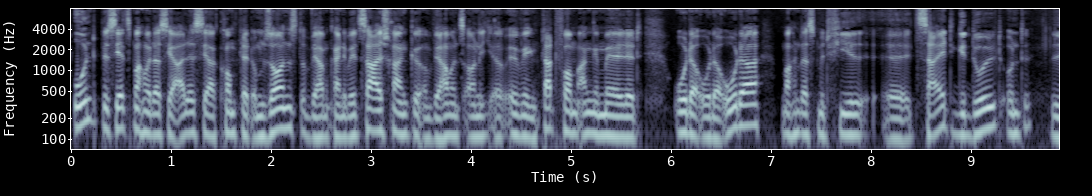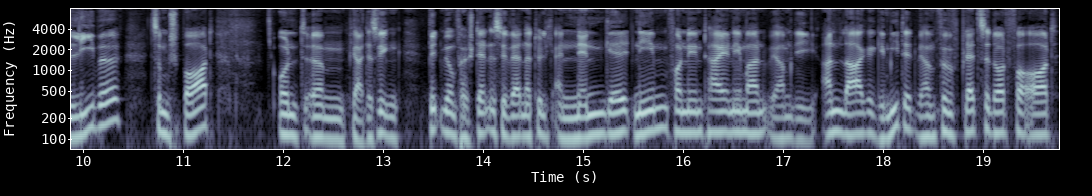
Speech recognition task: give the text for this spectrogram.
Und bis jetzt machen wir das ja alles ja komplett umsonst und wir haben keine Bezahlschranke und wir haben uns auch nicht auf irgendwelchen Plattformen angemeldet oder oder oder machen das mit viel äh, Zeit, Geduld und Liebe zum Sport. Und ähm, ja, deswegen bitten wir um Verständnis. Wir werden natürlich ein Nenngeld nehmen von den Teilnehmern. Wir haben die Anlage gemietet. Wir haben fünf Plätze dort vor Ort.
